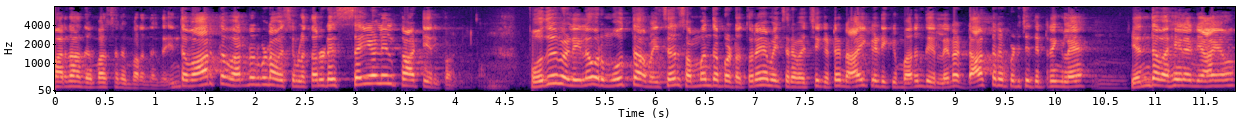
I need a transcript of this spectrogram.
மாதிரி தான் அந்த விமர்சனம் இருந்தது. இந்த வார்த்தை வரணும் கூட அவசியம் இல்லை. தன்னுடைய செயலில் காட்டியிருக்கணும். பொது வெளியில ஒரு மூத்த அமைச்சர் சம்பந்தப்பட்ட துறை அமைச்சரை வச்சுக்கிட்டு நாய்க்கடிக்கு மருந்து இல்லைன்னா டாக்டரை பிடிச்சு திட்டுறீங்களே? எந்த வகையில நியாயம்?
